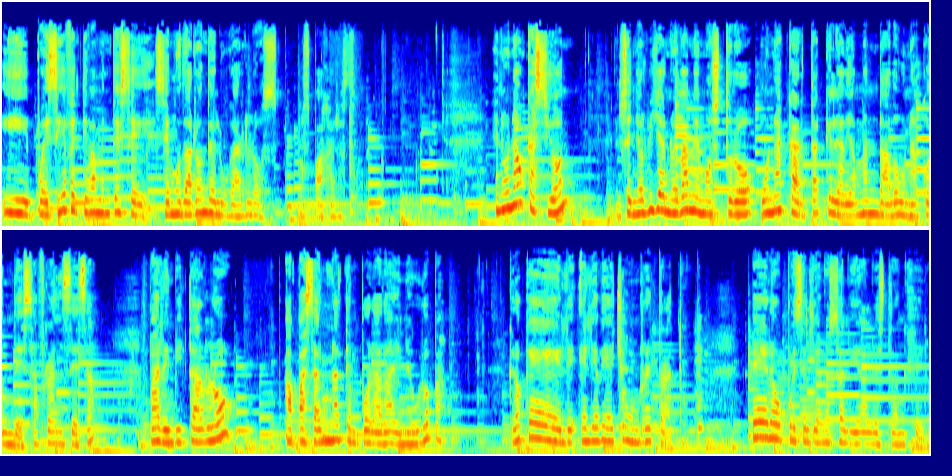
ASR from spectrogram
y pues sí, efectivamente se, mudaron de lugar los, los pájaros. En una ocasión, el señor Villanueva me mostró una carta que le había mandado una condesa francesa para invitarlo a pasar una temporada en Europa. Creo que él, él le había hecho un retrato, pero pues él ya no salía al extranjero.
